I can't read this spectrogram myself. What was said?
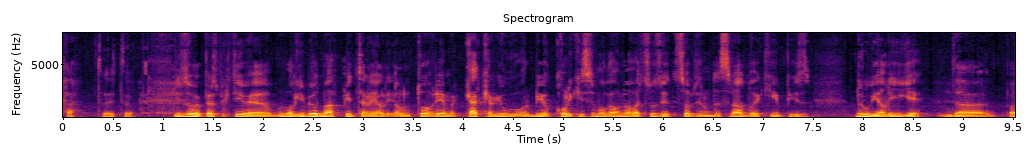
Ha, to je to. Iz ove perspektive, mnogi bi odmah pitali, ali, ali u to vrijeme kakav je ugovor bio, koliki se mogao novac uzeti s obzirom da se radilo ekipi iz druge lige? Da, pa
